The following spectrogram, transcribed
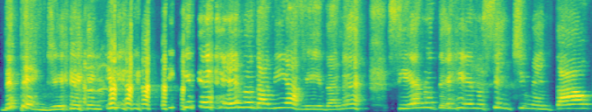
Depende em que terreno da minha vida, né? Se é no terreno sentimental,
